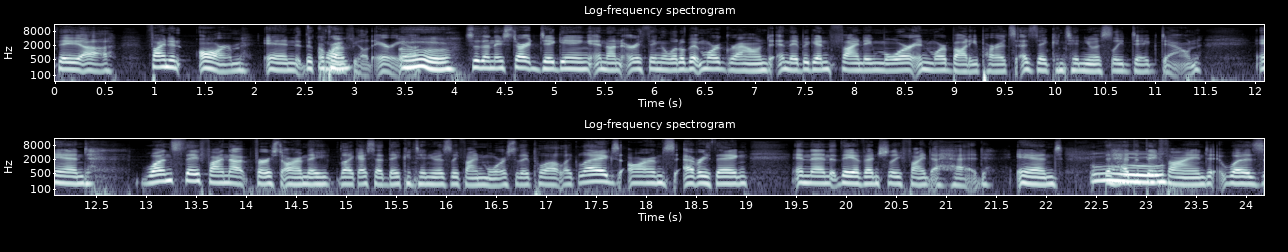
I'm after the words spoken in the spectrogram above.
they uh, find an arm in the Okay. cornfield area. Oh. So then they start digging and unearthing a little bit more ground, and they begin finding more and more body parts as they continuously dig down. And once they find that first arm, they, like I said, they continuously find more. So they pull out like legs, arms, everything, and then they eventually find a head. And the head that they find was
